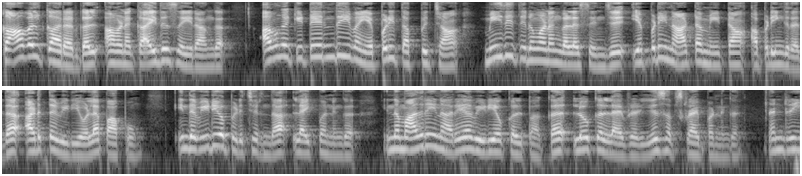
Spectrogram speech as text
காவல்காரர்கள் அவனை கைது செய்கிறாங்க அவங்க கிட்டேருந்து இவன் எப்படி தப்பிச்சான் மீதி திருமணங்களை செஞ்சு எப்படி நாட்டை மீட்டான் அப்படிங்கிறத அடுத்த வீடியோவில் பார்ப்போம். இந்த வீடியோ பிடிச்சிருந்தா லைக் பண்ணுங்கள் இந்த மாதிரி நிறையா வீடியோக்கள் பார்க்க லோக்கல் லைப்ரரியை சப்ஸ்கிரைப் பண்ணுங்கள் நன்றி.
